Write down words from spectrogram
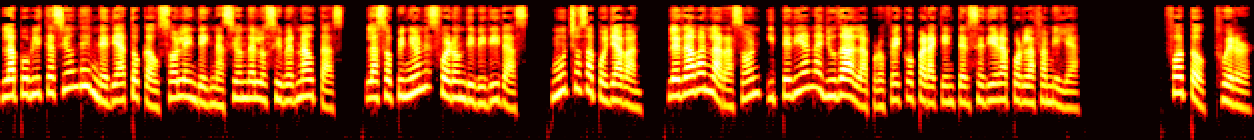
La publicación de inmediato causó la indignación de los cibernautas, las opiniones fueron divididas, muchos apoyaban, le daban la razón y pedían ayuda a la Profeco para que intercediera por la familia. Foto, Twitter.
